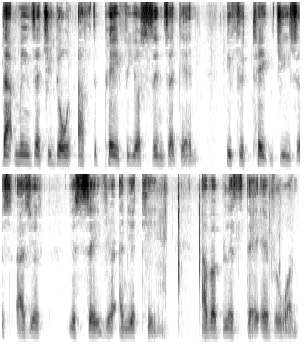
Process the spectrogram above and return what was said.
That means that you don't have to pay for your sins again if you take Jesus as your, your Savior and your King. Have a blessed day, everyone.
